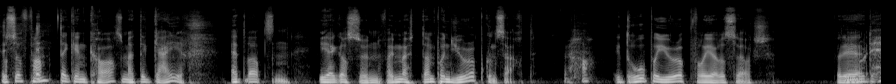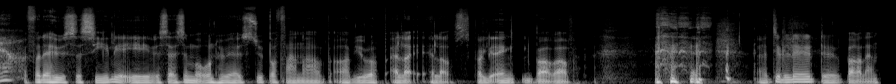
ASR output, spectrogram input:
Og så fant jeg en kar som heter Geir Edvardsen i Egersund, for jeg møtte han på en Europe-konsert. Jeg dro på Europe for å gjøre research. Fordi, det, ja. fordi hun Cecilie i Vi ses i morgen, hun er jo superfan av, av Europe. Eller, eller selvfølgelig egentlig bare av Bare den.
